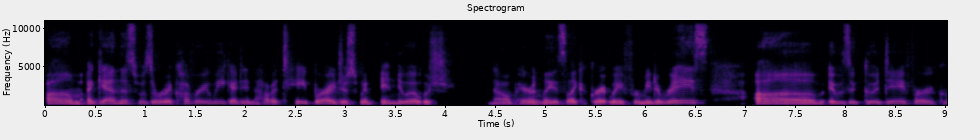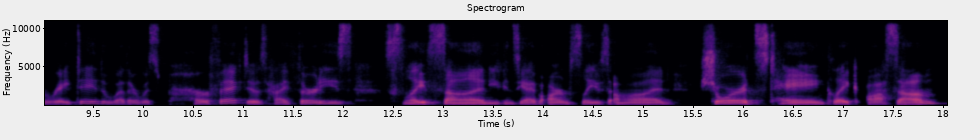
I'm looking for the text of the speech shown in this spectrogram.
Um, again, this was a recovery week. I didn't have a taper. I just went into it, which now apparently is like a great way for me to race. Um, it was a good day for a great day. The weather was perfect. It was high 30s, slight sun. You can see I have arm sleeves on, shorts, tank, like awesome.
